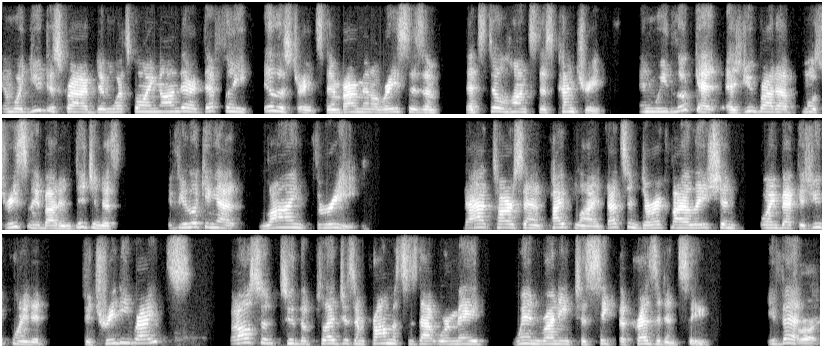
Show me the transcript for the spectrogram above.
And what you described and what's going on there definitely illustrates the environmental racism that still haunts this country. And we look at, as you brought up most recently about indigenous, if you're looking at line three, that tar sand pipeline, that's in direct violation, going back, as you pointed, to treaty rights, but also to the pledges and promises that were made when running to seek the presidency. Yvette, Right.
